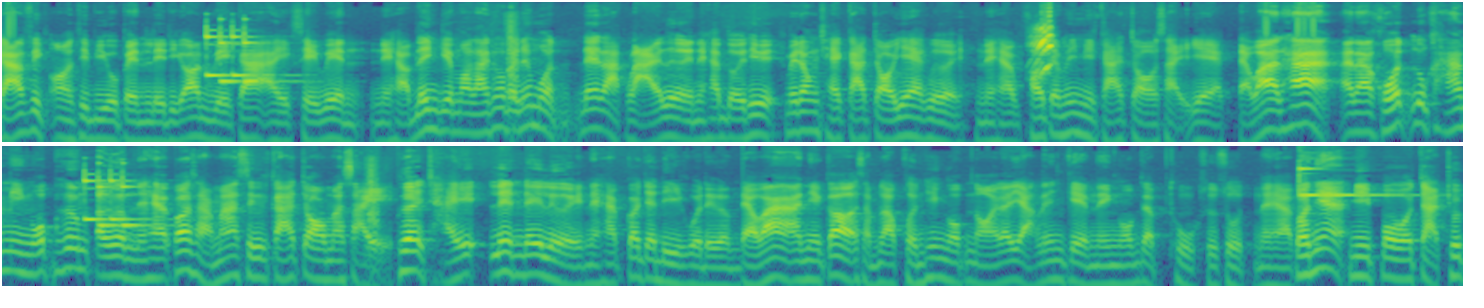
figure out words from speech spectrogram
กราฟิกออน CPU เป็น Radeon Vega RX 7นะครับ เล่นเกมออนไลน์ทั่วไปได้หมดได้หลากหลายเลยนะครับ โดยที่ไม่ต้องใช้การ์ดจอแยกเลยนะครับเขาจะไม่มีการ์ดจอใส่แยก แต่ว่าถ้าอนาคตลูกค้ามีงบเพิ่มเติมนะครับก็สาามารถซื้อการ์ดจอมาใส่เพื่อใช้เล่นได้เลยนะครับก็จะดีกว่าเดิม แต่ว่าอันนี้ก็สำหรับคนที่งบน้อยแล้วอยากเล่นเกมในงบแบบถูกสุดๆนะครับตัวเนี้ยมีโปรจัดชุด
